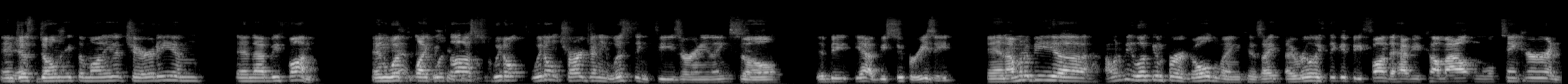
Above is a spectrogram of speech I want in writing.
and yeah. just donate the money to charity, and and that'd be fun. And with yeah, like with us, we don't we don't charge any listing fees or anything, so it'd be yeah, it'd be super easy. And I'm gonna be uh I'm gonna be looking for a gold wing because I, I really think it'd be fun to have you come out and we'll tinker and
